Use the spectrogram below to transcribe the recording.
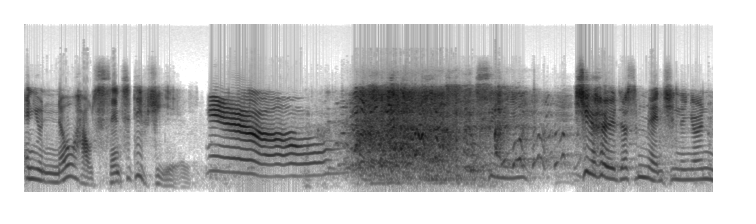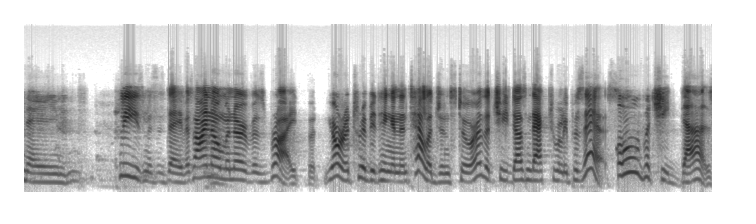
And you know how sensitive she is. See? She heard us mentioning her name. Please, Mrs. Davis, I know Minerva's bright, but you're attributing an intelligence to her that she doesn't actually possess. Oh, but she does.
